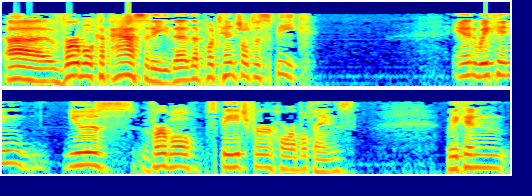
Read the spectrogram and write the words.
uh, verbal capacity, the, the potential to speak. And we can use verbal speech for horrible things. We can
